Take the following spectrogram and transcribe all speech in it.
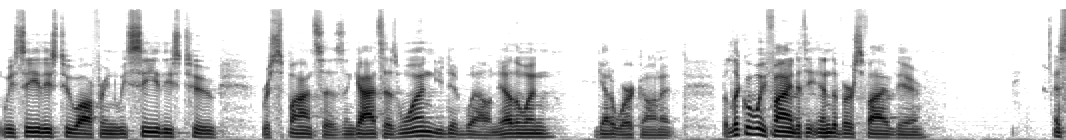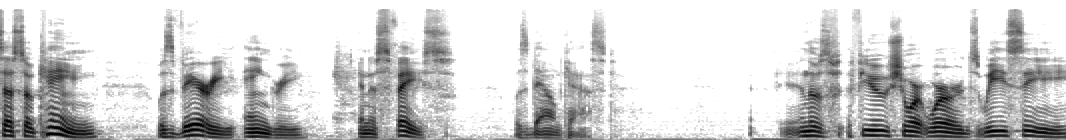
We see these two offerings, we see these two responses. And God says, One, you did well, and the other one, you got to work on it. But look what we find at the end of verse 5 there. It says, So Cain was very angry, and his face was downcast in those few short words, we see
